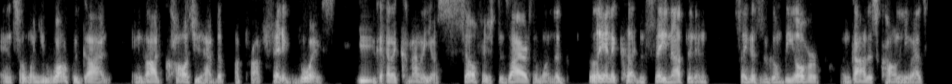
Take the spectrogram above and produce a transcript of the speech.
And so when you walk with God, and God calls you to have the, a prophetic voice, you got to come out of your selfish desires and want to lay in a cut and say nothing and say this is going to be over. When God is calling you as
